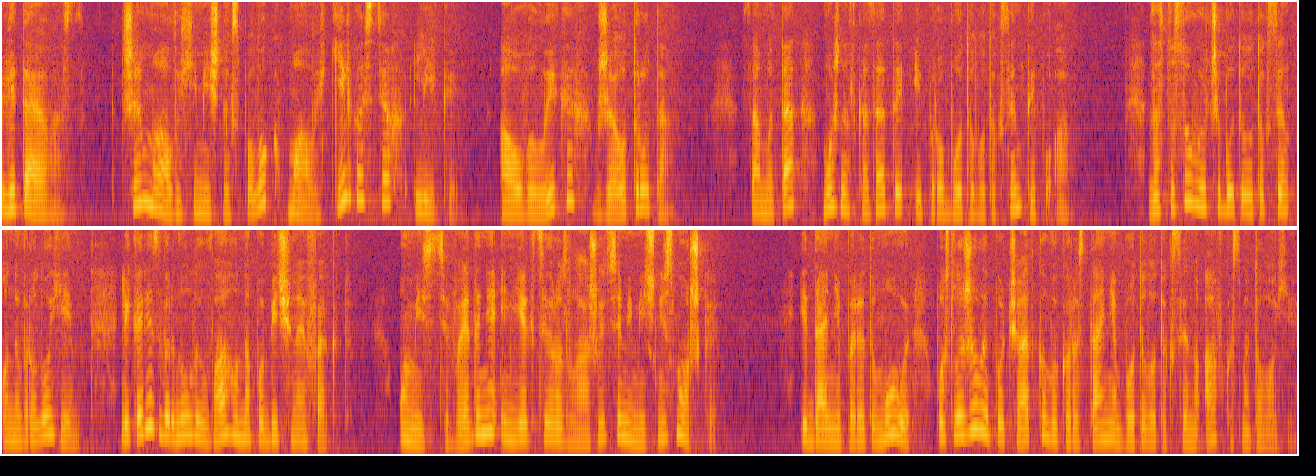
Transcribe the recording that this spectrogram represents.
Вітаю вас! Чимало хімічних сполук в малих кількостях ліки, а у великих вже отрута. Саме так можна сказати і про ботулотоксин типу А. Застосовуючи ботулотоксин у неврології, лікарі звернули увагу на побічний ефект. У місці ведення ін'єкції розглажуються мімічні зморшки. І дані передумови послужили початком використання ботулотоксину А в косметології.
